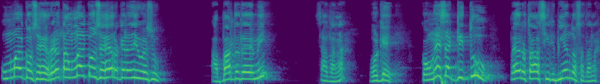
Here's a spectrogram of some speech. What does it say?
Un mal consejero. Era tan mal consejero que le dijo Jesús, apártate de mí, Satanás. Porque con esa actitud Pedro estaba sirviendo a Satanás.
